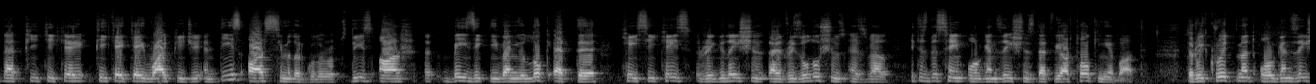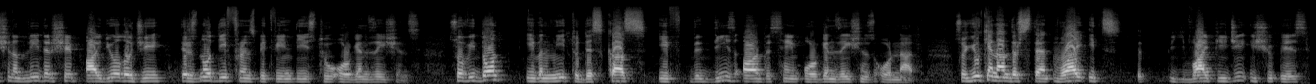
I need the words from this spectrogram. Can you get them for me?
that PKK, PKK, YPG, and these are similar groups. These are uh, basically, when you look at the KCK's regulations and uh, resolutions as well, it is the same organizations that we are talking about. The recruitment, organizational leadership, ideology, there is no difference between these two organizations. So we don't even need to discuss if the, these are the same organizations or not. So you can understand why it's YPG issue is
